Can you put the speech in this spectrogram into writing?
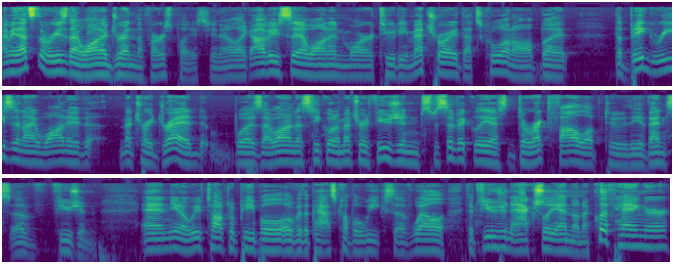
I mean, that's the reason I wanted Dread in the first place. You know, like obviously I wanted more 2D Metroid. That's cool and all, but the big reason I wanted Metroid Dread was I wanted a sequel to Metroid Fusion, specifically a direct follow up to the events of Fusion. And you know, we've talked with people over the past couple weeks of, well, did Fusion actually end on a cliffhanger?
